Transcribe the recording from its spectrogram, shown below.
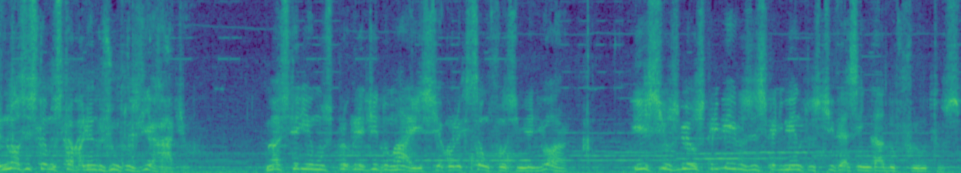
Nós estamos trabalhando juntos via rádio. Mas teríamos progredido mais se a conexão fosse melhor. E se os meus primeiros experimentos tivessem dado frutos.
